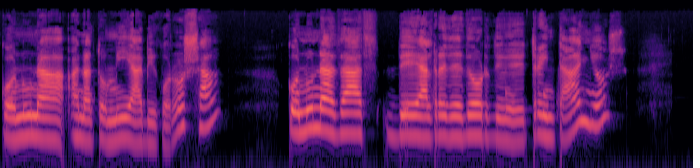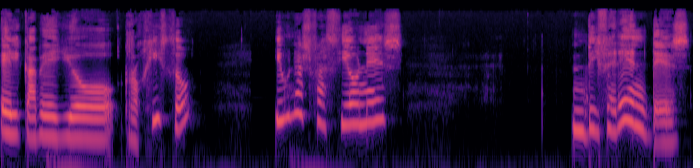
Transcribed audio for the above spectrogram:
con una anatomía vigorosa, con una edad de alrededor de 30 años, el cabello rojizo y unas facciones diferentes.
